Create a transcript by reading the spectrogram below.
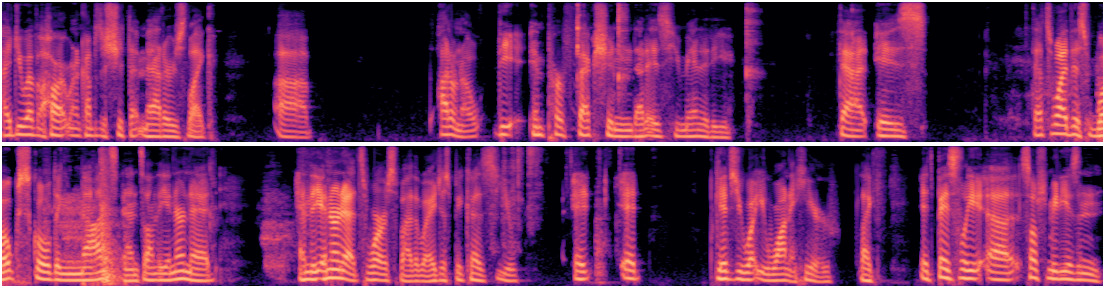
i do have a heart when it comes to shit that matters like uh i don't know the imperfection that is humanity that is that's why this woke scolding nonsense on the internet and the internet's worse by the way just because you it it gives you what you want to hear. Like it's basically uh social media is an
